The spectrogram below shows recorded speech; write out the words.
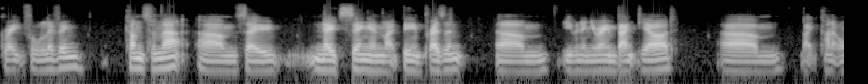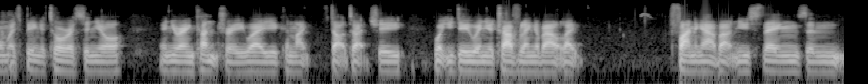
grateful living comes from that. Um, so noticing and like being present, um, even in your own backyard, um, like kind of almost being a tourist in your in your own country, where you can like start to actually what you do when you're traveling about like finding out about new things and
